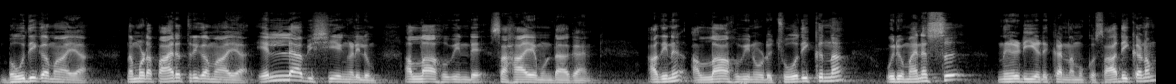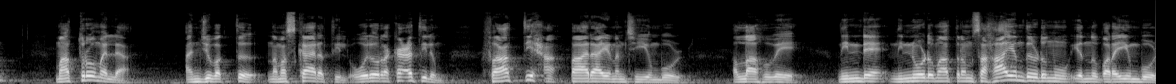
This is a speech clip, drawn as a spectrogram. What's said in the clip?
ഭൗതികമായ നമ്മുടെ പാരത്രികമായ എല്ലാ വിഷയങ്ങളിലും അള്ളാഹുവിന്റെ സഹായമുണ്ടാകാൻ. അതിന് അള്ളാഹുവിനോട് ചോദിക്കുന്ന ഒരു മനസ്സ് നേടിയെടുക്കാൻ നമുക്ക് സാധിക്കണം. മാത്രവുമല്ല അഞ്ചു വക്ത് നമസ്കാരത്തിൽ ഓരോ റക്കാഴത്തിലും ഫാത്തിഹ പാരായണം ചെയ്യുമ്പോൾ അള്ളാഹുവേ നിന്റെ നിന്നോട് മാത്രം സഹായം തേടുന്നു എന്ന് പറയുമ്പോൾ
